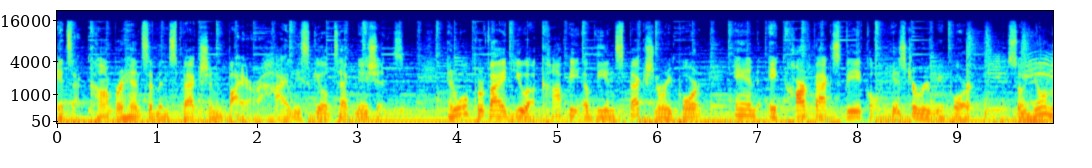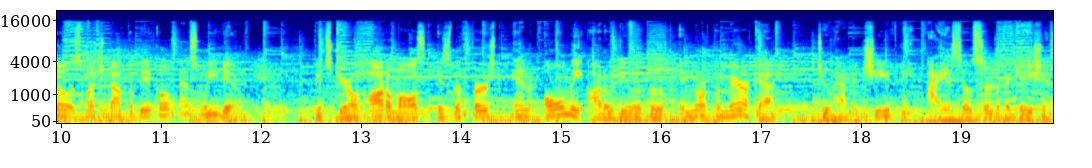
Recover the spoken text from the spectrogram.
It's a comprehensive inspection by our highly skilled technicians, and we'll provide you a copy of the inspection report and a Carfax vehicle history report so you'll know as much about the vehicle as we do. Fitzgerald Auto Malls is the first and only auto dealer group in North America to have achieved the ISO certification,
